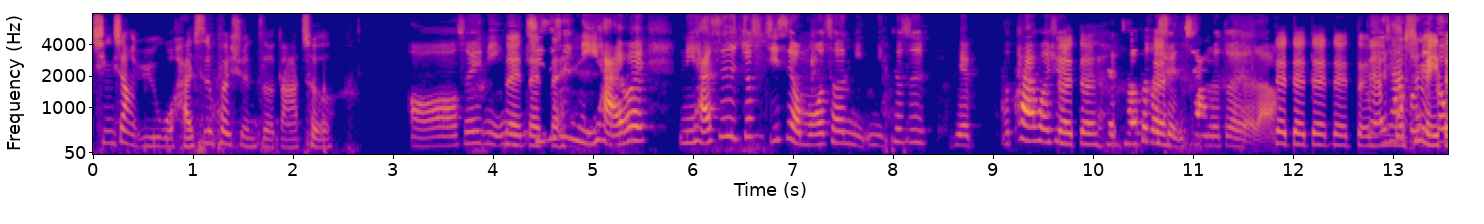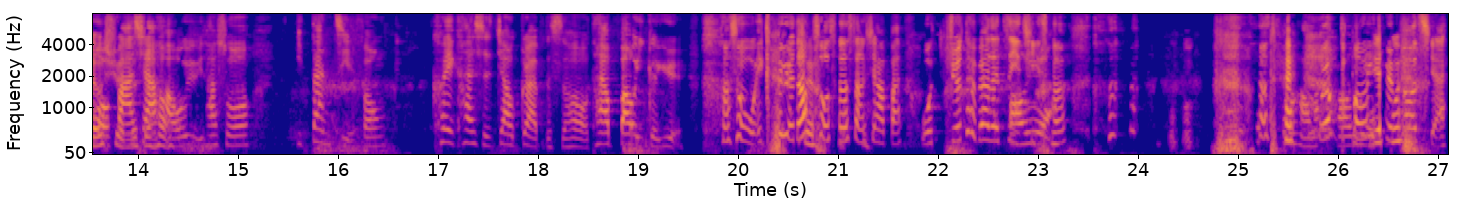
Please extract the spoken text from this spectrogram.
倾向于我还是会选择搭车。哦，所以你你其实是你还会，你还是就是即使有摩托车，你你就是也不太会去选择这个选项就对了啦。对对对对对，对，而且他是没得选的时候，豪语他说一旦解封。可以开始叫 Grab 的时候，他要包一个月。他说：“我一个月都要坐车上下班，我绝对不要再自己骑车。”对，好吗？包也不包起来。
